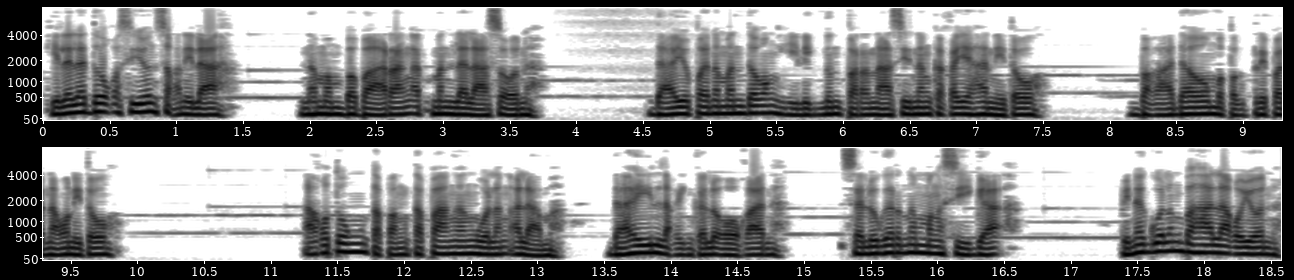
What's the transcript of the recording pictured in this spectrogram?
Kilala daw kasi yon sa kanila na mambabarang at manlalason. Dayo pa naman daw ang hilig nun para nasin ang kakayahan nito. Baka daw mapagtripan ako nito. Ako tong tapang-tapangang walang alam dahil laking kalookan sa lugar ng mga siga. Pinagwalang bahala ko yon.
